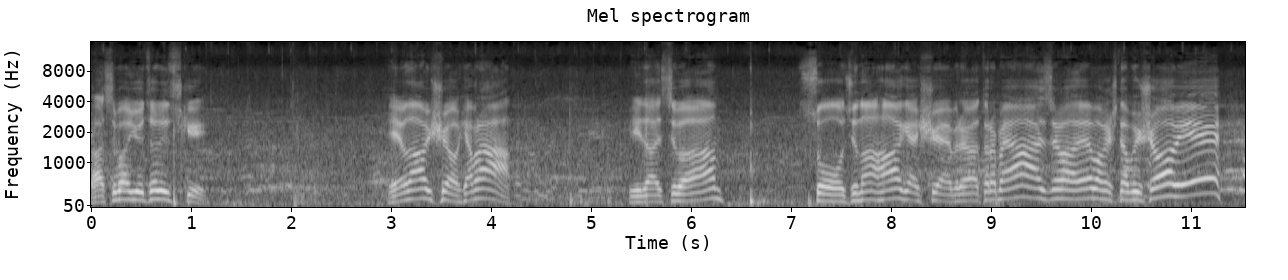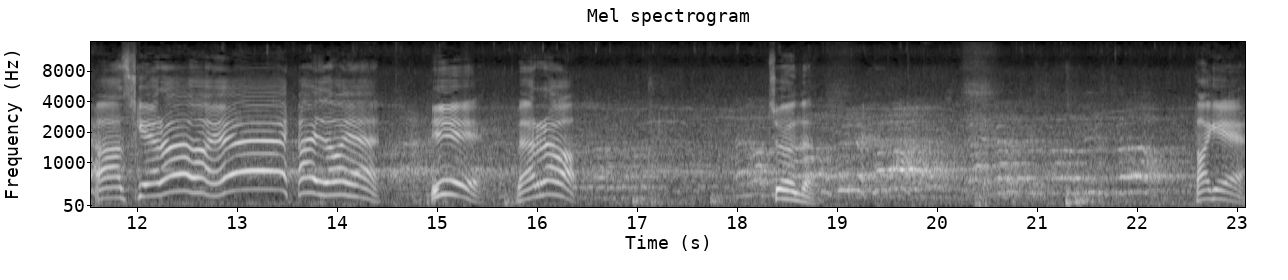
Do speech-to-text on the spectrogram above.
Асима Ютерицкий. Ивановичев, Камран. Вида Асиман. Sol cınaha geçiyor. Ötürmeye Ziva'ya bakışta bu şovi. Askerova. Haydi baya. İyi. Merhaba. Çöldü. Pagi.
